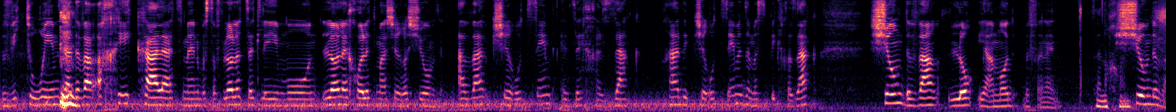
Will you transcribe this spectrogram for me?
ויתורים זה הדבר הכי קל לעצמנו בסוף, לא לצאת לאימון, לא לאכול את מה שרשום. אבל כשרוצים את זה חזק, חדי, כשרוצים את זה מספיק חזק, שום דבר לא יעמוד בפנינו. זה נכון. שום דבר.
